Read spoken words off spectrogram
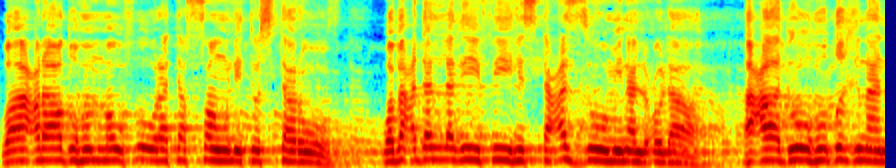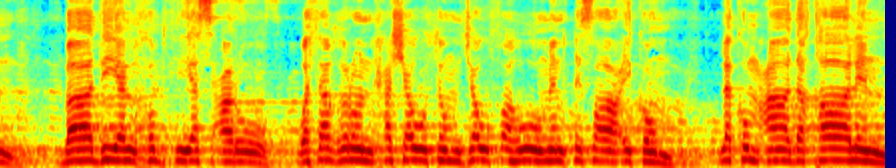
وأعراضهم موفورة الصون تستر وبعد الذي فيه استعزوا من العلا أعادوه ضغنا بادي الخبث يسعر وثغر حشوتم جوفه من قصاعكم لكم عاد قال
